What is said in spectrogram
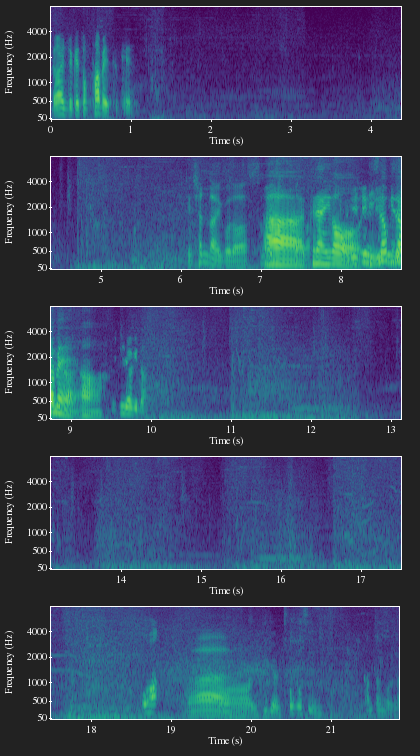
내가 이제 계속 탑에 있을게 괜찮나 이거 나 스나. 아 있을까? 그냥 이거 리신, 리신 오기 리신 전에 여기다. 어 실력이다 와, 와. 와, 이 비디오 초고수인. 깜짝 놀랐.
